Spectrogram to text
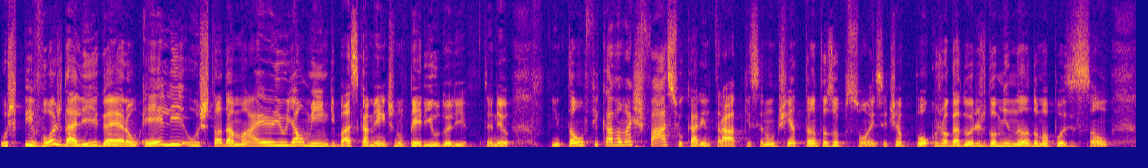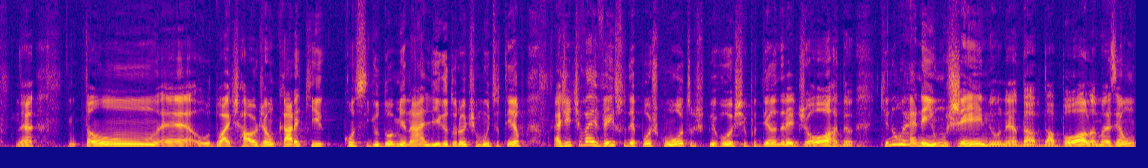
Os pivôs da liga eram ele, o Stoudemire e o Yao Ming, basicamente, num período ali, entendeu? Então ficava mais fácil o cara entrar, porque você não tinha tantas opções, você tinha poucos jogadores dominando uma posição, né? Então, é, o Dwight Howard é um cara que conseguiu dominar a liga durante muito tempo. A gente vai ver isso depois com outros pivôs, tipo DeAndre Jordan, que não é nenhum gênio né, da, da bola, mas é um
